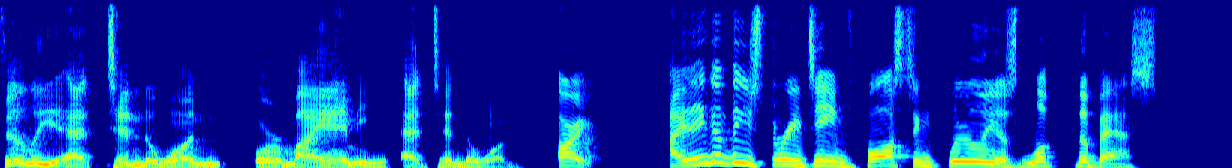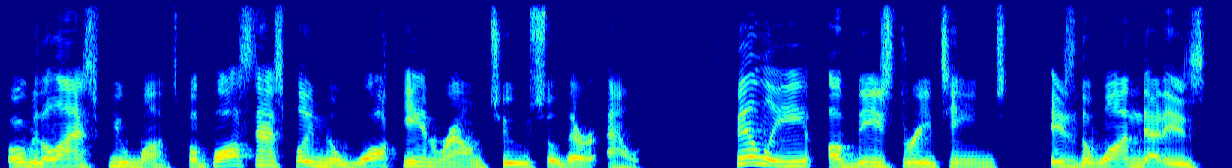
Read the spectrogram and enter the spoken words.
Philly at 10 to 1, or Miami at 10 to 1? All right. I think of these three teams, Boston clearly has looked the best over the last few months, but Boston has played Milwaukee in round two, so they're out. Philly, of these three teams, is the one that is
